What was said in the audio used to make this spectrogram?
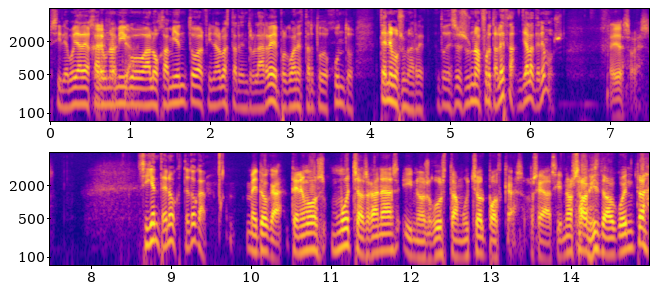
Si le voy a dejar a un amigo alojamiento, al final va a estar dentro de la red, porque van a estar todos juntos. Tenemos una red. Entonces, eso es una fortaleza, ya la tenemos. Eso es. Siguiente, ¿no? ¿Te toca? Me toca. Tenemos muchas ganas y nos gusta mucho el podcast. O sea, si no os habéis dado cuenta,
